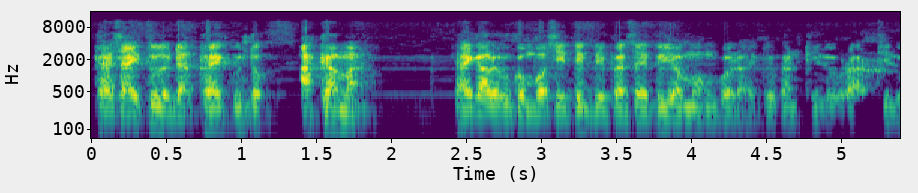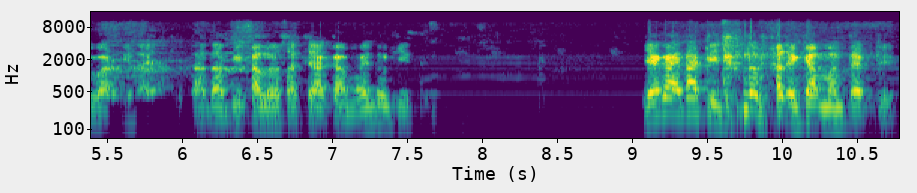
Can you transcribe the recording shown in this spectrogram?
bahasa itu tidak baik untuk agama. Saya kalau hukum positif di bahasa itu ya monggo lah itu kan di luar di luar wilayah kita. Tapi kalau saja agama itu gitu. Ya kayak tadi contoh paling gampang tadi.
